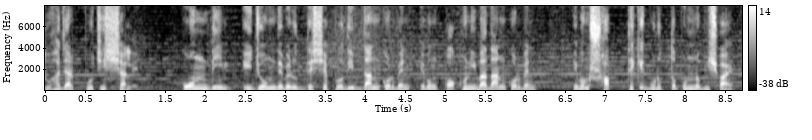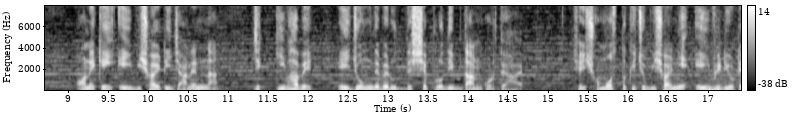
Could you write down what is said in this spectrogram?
দু হাজার পঁচিশ সালে কোন দিন এই যমদেবের উদ্দেশ্যে প্রদীপ দান করবেন এবং কখনই বা দান করবেন? এবং সবথেকে গুরুত্বপূর্ণ বিষয়, অনেকেই এই বিষয়টি জানেন না যে কীভাবে এই যমদেবের উদ্দেশ্যে প্রদীপ দান করতে হয়। সেই সমস্ত কিছু বিষয় নিয়ে এই ভিডিওতে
